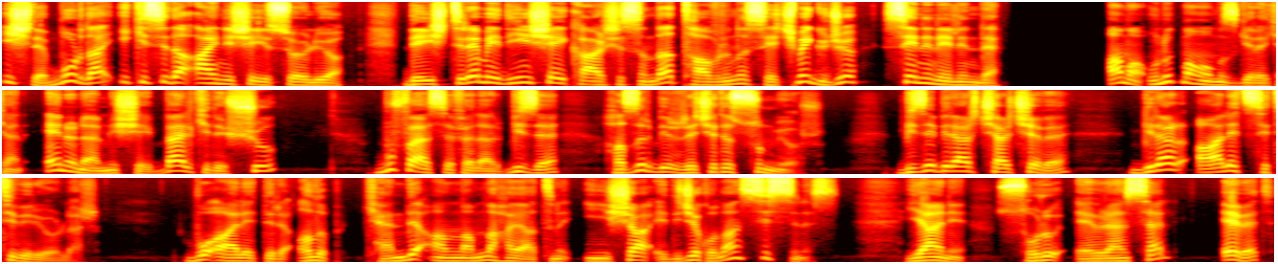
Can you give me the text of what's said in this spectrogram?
İşte burada ikisi de aynı şeyi söylüyor. Değiştiremediğin şey karşısında tavrını seçme gücü senin elinde. Ama unutmamamız gereken en önemli şey belki de şu, bu felsefeler bize hazır bir reçete sunmuyor. Bize birer çerçeve, birer alet seti veriyorlar. Bu aletleri alıp kendi anlamlı hayatını inşa edecek olan sizsiniz. Yani soru evrensel, evet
